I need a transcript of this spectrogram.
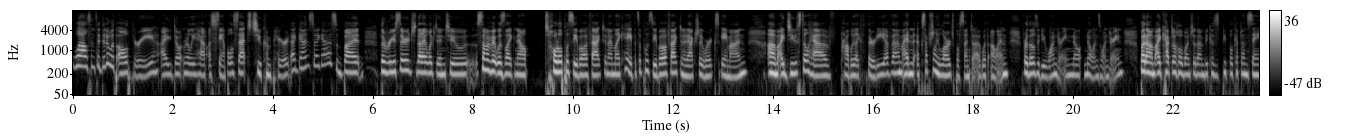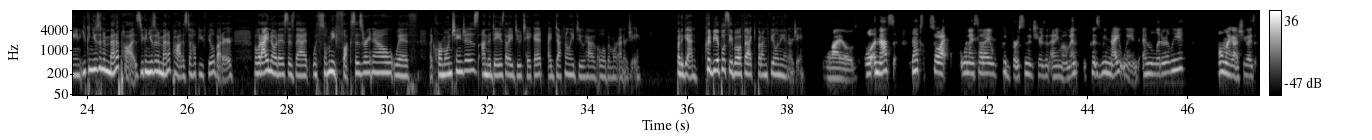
Well, since I did it with all three, I don't really have a sample set to compare it against, I guess. But the research that I looked into, some of it was like, now total placebo effect. And I'm like, hey, if it's a placebo effect and it actually works, game on. Um, I do still have probably like 30 of them. I had an exceptionally large placenta with Owen. For those of you wondering, no, no one's wondering. But um, I kept a whole bunch of them because people kept on saying you can use it in menopause. You can use it in menopause to help you feel better. But what I noticed is that with so many fluxes right now, with like hormone changes, on the days that I do take it, I definitely do have a little bit more energy. But again, could be a placebo effect, but I'm feeling the energy wild. Well, and that's that's so I when I said I could burst into tears at any moment because we night weaned and literally, oh my gosh, you guys,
